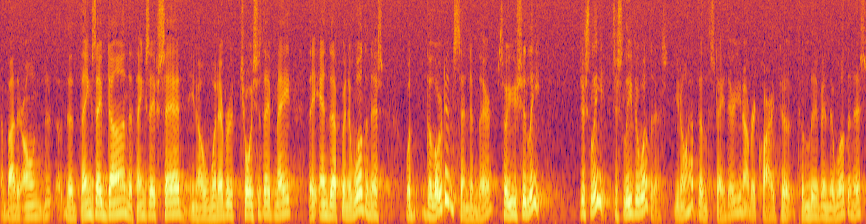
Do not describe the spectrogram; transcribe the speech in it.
uh, by their own, the, the things they've done, the things they've said, you know, whatever choices they've made, they end up in the wilderness. Well, the Lord didn't send them there, so you should leave. Just leave. Just leave the wilderness. You don't have to stay there. You're not required to, to live in the wilderness.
